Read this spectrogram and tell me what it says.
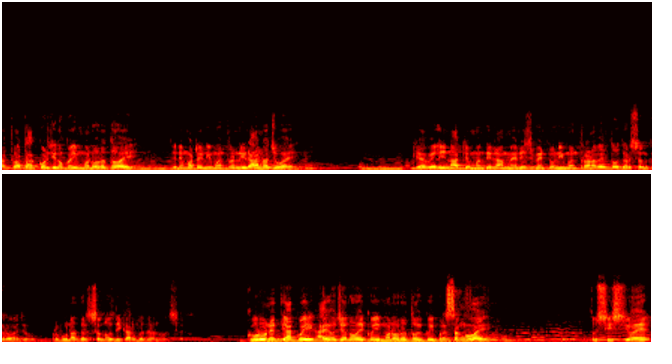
અથવા ઠાકોરજીનો કોઈ મનોરથ હોય, તેને માટે નિમંત્રણની રાહ ન જોવાય, કે હવેલીના કે મંદિરના મેનેજમેન્ટનું નિમંત્રણ આવે તો દર્શન કરવા જવું. પ્રભુના દર્શનનો અધિકાર બધાનો છે. ગુરુને ત્યાં કોઈ આયોજન હોય, કોઈ મનોરથ હોય, કોઈ પ્રસંગ હોય, તો શિષ્યોએ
